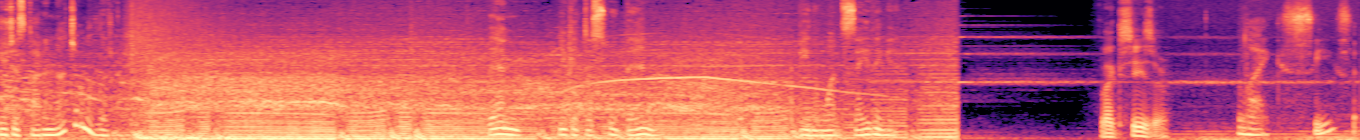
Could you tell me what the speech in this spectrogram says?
You just gotta nudge them a little. Then you get to swoop in, be the one saving it, Like Caesar. like Caesar.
